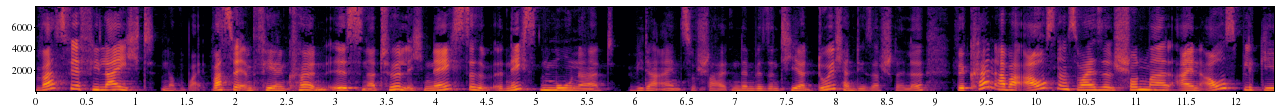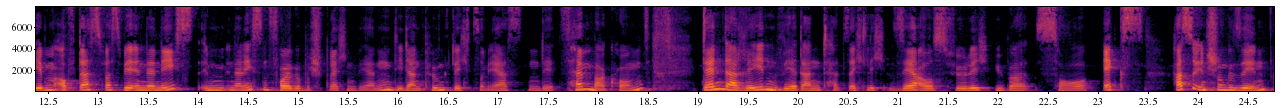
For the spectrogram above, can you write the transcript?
Was wir vielleicht, na wobei, was wir empfehlen können, ist natürlich nächste, nächsten Monat wieder einzuschalten, denn wir sind hier durch an dieser Stelle. Wir können aber ausnahmsweise schon mal einen Ausblick geben auf das, was wir in der, nächst, in der nächsten Folge besprechen werden, die dann pünktlich zum 1. Dezember kommt. Denn da reden wir dann tatsächlich sehr ausführlich über Saw X. Hast du ihn schon gesehen?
